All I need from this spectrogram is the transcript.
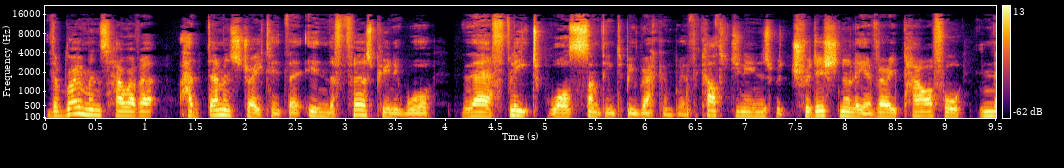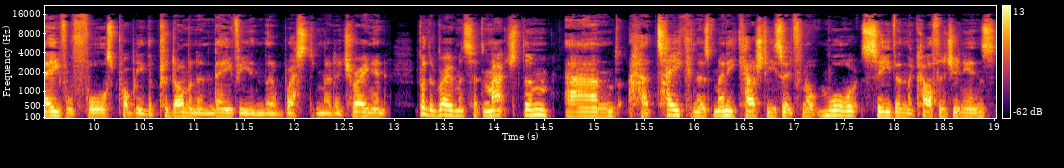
The Romans, however, had demonstrated that in the First Punic War, their fleet was something to be reckoned with. The Carthaginians were traditionally a very powerful naval force, probably the predominant navy in the Western Mediterranean, But the Romans had matched them and had taken as many casualties, if not more, at sea than the Carthaginians,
